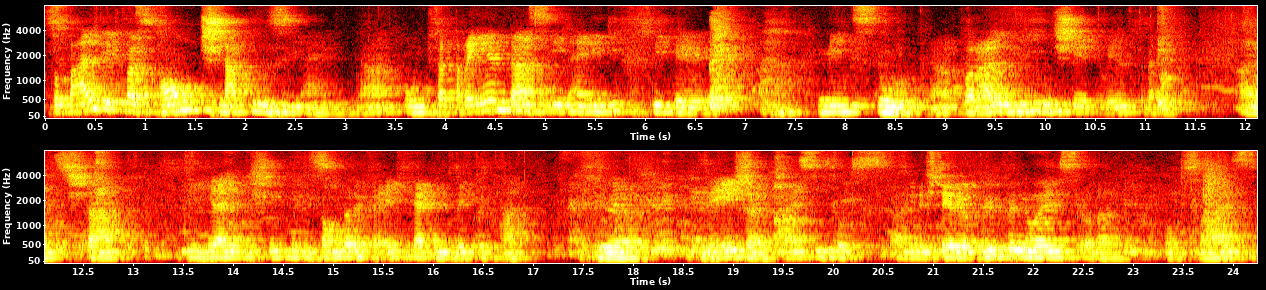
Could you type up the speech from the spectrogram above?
sobald etwas kommt, schnappen sie ein ja, und verdrehen das in eine giftige Mixtur. Ja. Vor allem Wien steht weltweit als Stadt, die hier eine bestimmte besondere Fähigkeit entwickelt hat für Drescher. Ich weiß nicht, ob es eine Stereotype nur ist oder ob es wahr ist.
